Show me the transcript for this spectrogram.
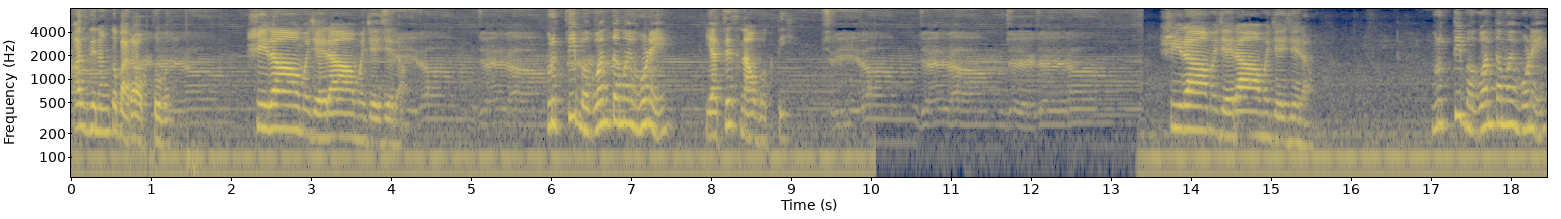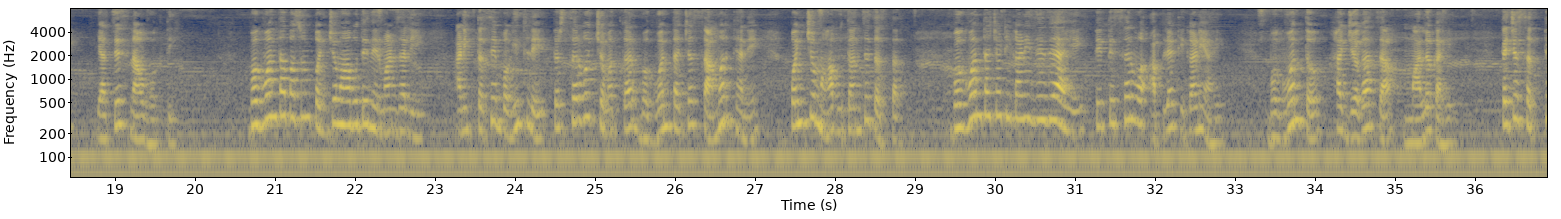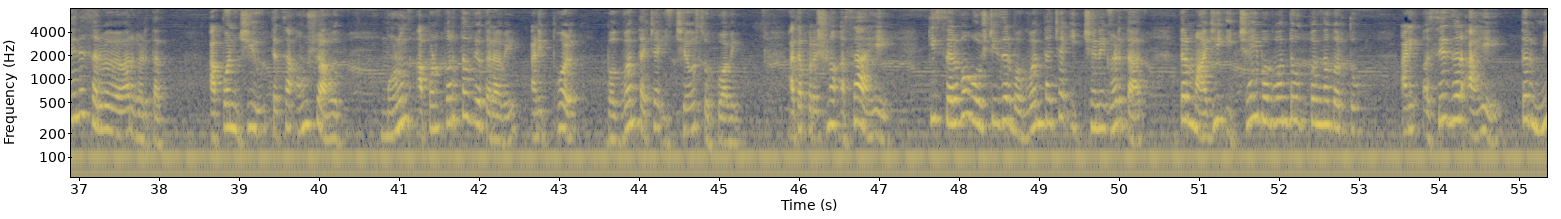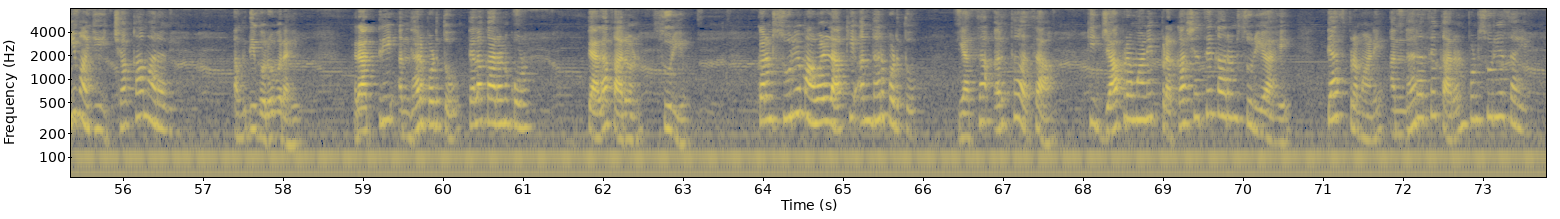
आज दिनांक बारा ऑक्टोबर. श्रीराम जय राम जय जय राम. वृत्ती भगवंतमय होणे याचेच नाव भक्ती. श्रीराम जय राम जय जय राम. वृत्ती भगवंतमय होणे याचेच नाव भक्ती. भगवंतापासून पंचमहाभूते निर्माण झाली आणि तसे बघितले तर सर्व चमत्कार भगवंताच्या सामर्थ्याने पंचमहाभूतांचेच असतात. भगवंताच्या ठिकाणी जे जे आहे ते ते सर्व आपल्या ठिकाणी आहे. भगवंत हा जगाचा मालक आहे. त्याच्या सत्तेने सर्व व्यवहार घडतात. आपण जीव त्याचा अंश आहोत म्हणून आपण कर्तव्य करावे आणि फळ भगवंताच्या इच्छेवर सोपवावे. आता प्रश्न असा आहे की सर्व गोष्टी जर भगवंताच्या इच्छेने घडतात तर माझी इच्छाही भगवंत उत्पन्न करतो. आणि असे जर आहे तर मी माझी इच्छा का मारावी? अगदी बरोबर आहे. रात्री अंधार पडतो त्याला कारण कोण? त्याला कारण सूर्य. कारण सूर्य मावळला की अंधार पडतो. याचा अर्थ असा की ज्याप्रमाणे प्रकाशाचे कारण सूर्य आहे त्याचप्रमाणे अंधाराचे कारण पण सूर्यच आहे.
